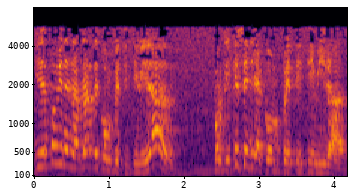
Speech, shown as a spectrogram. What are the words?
Y después vienen a hablar de competitividad. Porque ¿qué sería competitividad?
